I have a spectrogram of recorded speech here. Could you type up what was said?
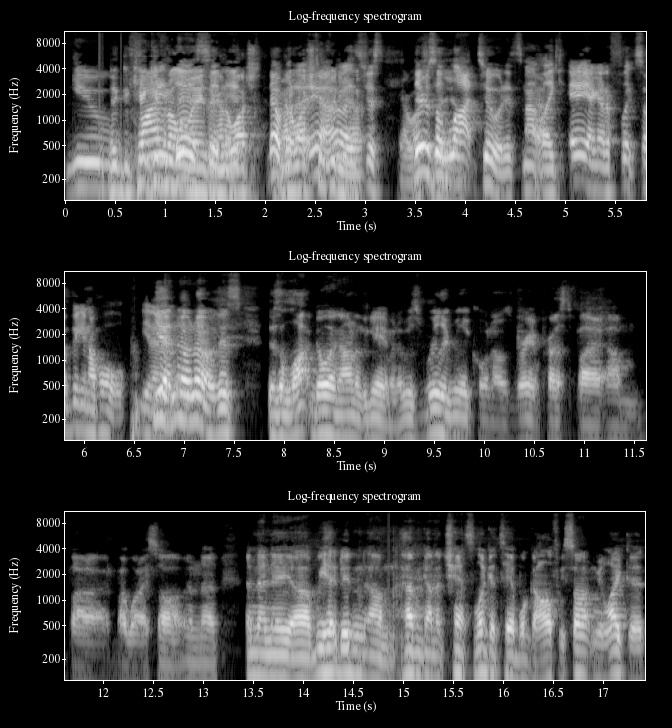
you You can't find give it all away, this they and gotta it- watch- no, but watch yeah, no, video. it's just Yeah, there's the a lot to it. It's not Yeah. like hey, I got to flick something in a hole. You know? Yeah, no, no. There's there's a lot going on in the game, and it was really really cool. And I was very impressed by um by, by what I saw. And then and then they uh, we had, didn't um haven't gotten a chance to look at table golf. We saw it and we liked it,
